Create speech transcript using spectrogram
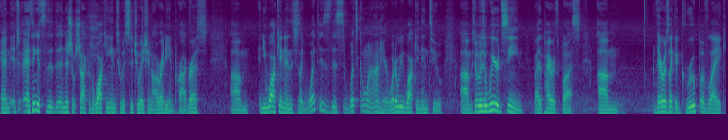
and it's I think it's the, the initial shock of walking into a situation already in progress. Um, and you walk in and it's just like, what is this? What's going on here? What are we walking into? Um, so it was a weird scene by the Pirates bus. Um, there was like a group of like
